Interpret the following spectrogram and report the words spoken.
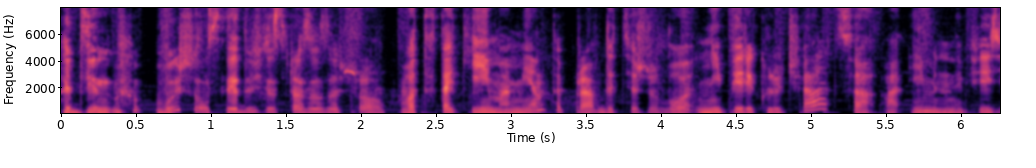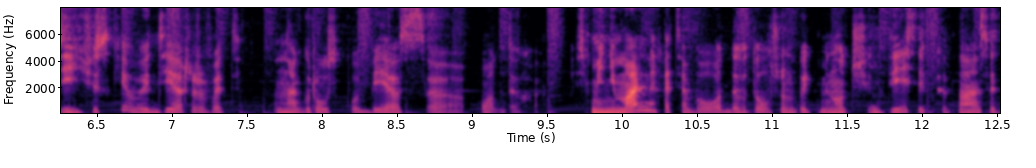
один вышел, следующий сразу зашел. Вот в такие моменты, правда, тяжело. Не переключаться, а именно физически выдерживать нагрузку без э, отдыха. То есть минимальный хотя бы отдых должен быть минуточек 10, 15.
